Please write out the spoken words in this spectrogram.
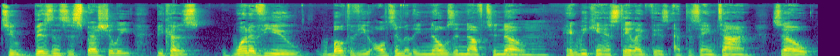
to business, especially because one of you, both of you, ultimately knows enough to know, Mm-hmm. hey, we can't stay like this at the same time. So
